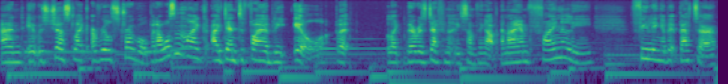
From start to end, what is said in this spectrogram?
and it was just like a real struggle but i wasn't like identifiably ill but like there was definitely something up and i am finally feeling a bit better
